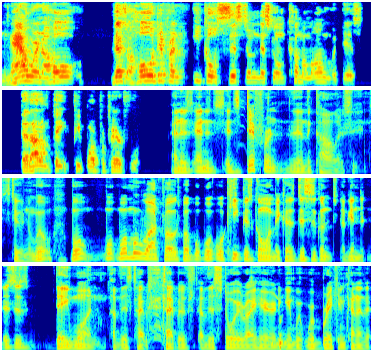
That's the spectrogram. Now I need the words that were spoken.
now we're in a whole, there's a whole different ecosystem that's going to come along with this that I don't think people are prepared for. and it's and it's it's different than the college student. We'll we'll we'll, move on, folks, but we'll, we'll keep this going because this is going to, again. This is day one of this type type of of this story right here, and mm-hmm. again, we're, we're breaking kind of the,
